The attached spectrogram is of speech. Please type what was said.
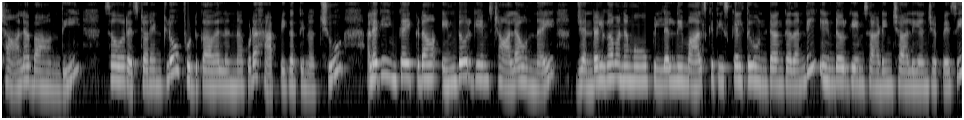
చాలా బాగుంది సో, రెస్టారెంట్‌లో ఫుడ్ కావాలన్నా కూడా హ్యాపీగా తినొచ్చు. అలాగే ఇంకా ఇక్కడ ఇండోర్ గేమ్స్ చాలా ఉన్నాయి. జనరల్‌గా మనము పిల్లల్ని మాల్స్‌కి తీసుకెళ్తూ ఉంటాం కదండీ! ఇండోర్ గేమ్స్ ఆడించాలి అని చెప్పేసి.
